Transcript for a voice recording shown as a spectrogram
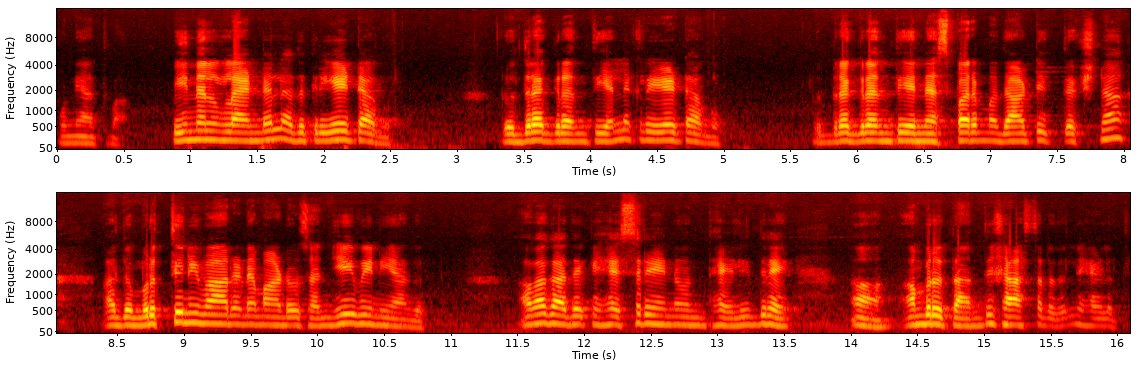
ಪುಣ್ಯಾತ್ಮ. ಪೀನಲ್ ಗ್ಲ್ಯಾಂಡಲ್ಲಿ ಅದು ಕ್ರಿಯೇಟ್ ಆಗು ರುದ್ರಗ್ರಂಥಿಯಲ್ಲಿ ಕ್ರಿಯೇಟ್ ಆಗು ರುದ್ರಗ್ರಂಥಿಯನ್ನು ಸ್ಪರ್ಮ ದಾಟಿದ ತಕ್ಷಣ ಅದು ಮೃತ್ಯು ನಿವಾರಣೆ ಮಾಡೋ ಸಂಜೀವಿನಿ ಆಗುತ್ತೆ ಆವಾಗ ಅದಕ್ಕೆ ಹೆಸರೇನು ಅಂತ ಹೇಳಿದರೆ ಅಮೃತ ಅಂತ ಶಾಸ್ತ್ರದಲ್ಲಿ ಹೇಳುತ್ತೆ.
